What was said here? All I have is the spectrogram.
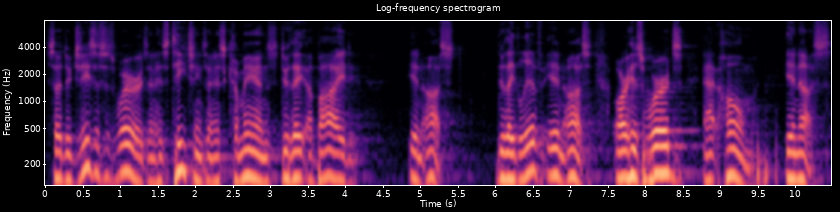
So, do Jesus' words and his teachings and his commands, do they abide in us? Do they live in us? Are his words at home in us?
